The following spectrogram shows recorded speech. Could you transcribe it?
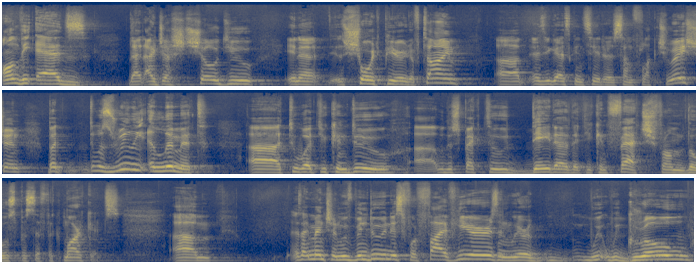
on the ads that I just showed you in a short period of time. Uh, as you guys can see, there's some fluctuation, but there was really a limit uh, to what you can do uh, with respect to data that you can fetch from those specific markets. Um, as I mentioned, we've been doing this for five years and we're, we, we grow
